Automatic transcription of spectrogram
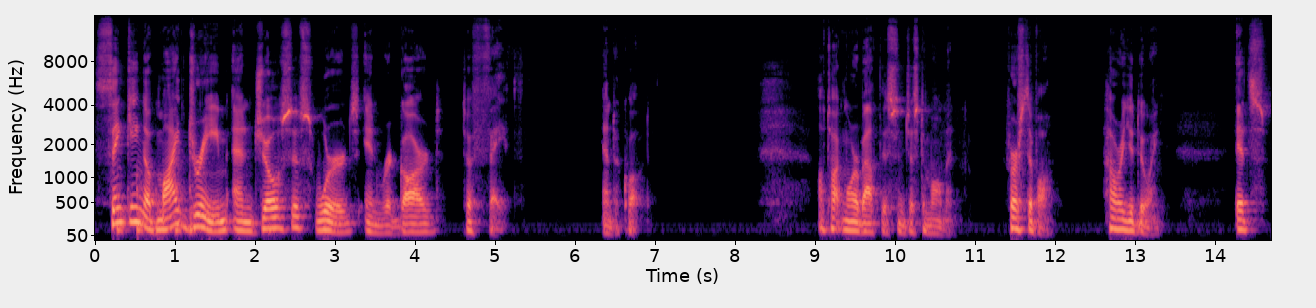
thinking of my dream and Joseph's words in regard to faith. End of quote. I'll talk more about this in just a moment. First of all, how are you doing? It's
